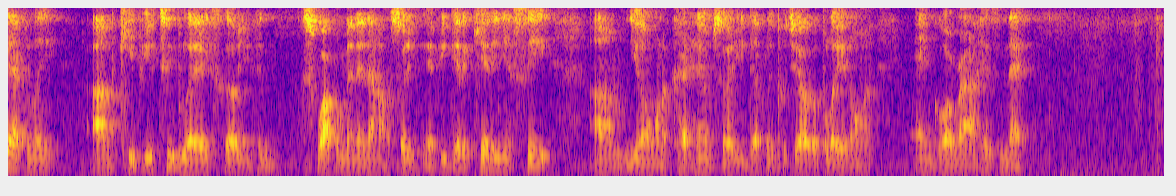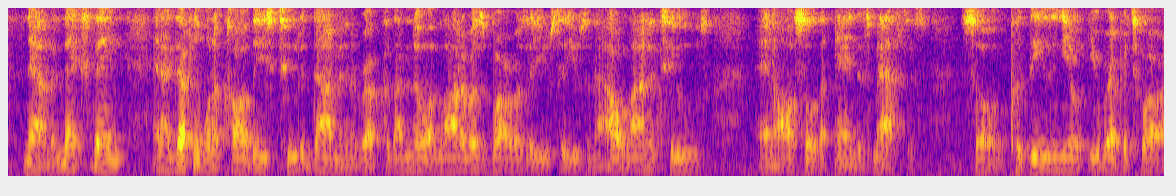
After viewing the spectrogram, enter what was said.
Definitely um, keep your two blades so you can swap them in and out. So if you get a kid in your seat, um, you don't want to cut him, so you definitely put your other blade on and go around his neck. Now, the next thing, and I definitely want to call these two the diamond and the rough because I know a lot of us barbers are used to using the outliner twos and also the Andis Masters. So put these in your, your repertoire.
